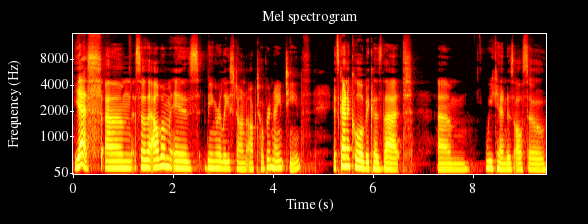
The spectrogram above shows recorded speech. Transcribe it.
Yes. Um, so the album is being released on October 19th. It's kind of cool because that um, weekend is also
